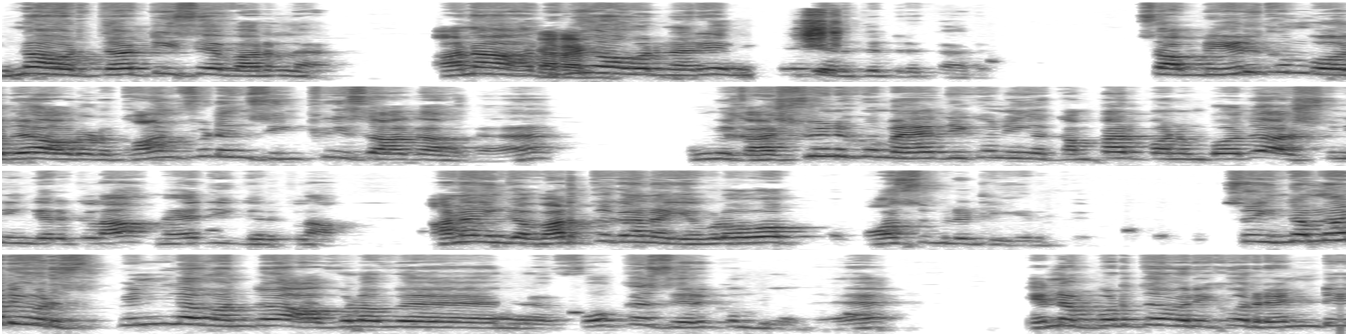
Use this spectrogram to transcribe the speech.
இன்னும் அவர் தேர்ட்டிஸே வரல. ஆனா அதுலயும் அவர் நிறைய விக்கெட் எடுத்துட்டு இருக்காரு. ஸோ அப்படி இருக்கும்போது அவரோட கான்பிடன்ஸ் இன்க்ரீஸ் ஆக ஆக உங்களுக்கு அஸ்வினுக்கும் மெஹதிக்கும் நீங்க கம்பேர் பண்ணும்போது அஸ்வின் இங்க இருக்கலாம் மெஹதி இங்க இருக்கலாம். ஆனா இங்க வரத்துக்கான எவ்வளவோ பாசிபிலிட்டி இருக்கு. ஸோ இந்த மாதிரி ஒரு ஸ்பின்ல வந்து அவ்வளவு ஃபோக்கஸ் இருக்கும்போது என்னை பொறுத்த வரைக்கும் ரெண்டு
